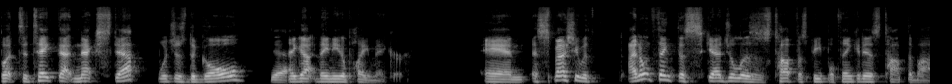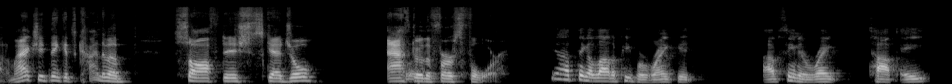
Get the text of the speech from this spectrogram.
but to take that next step, which is the goal, yeah. they got they need a playmaker. And especially with I don't think the schedule is as tough as people think it is top to bottom. I actually think it's kind of a softish schedule after the first four. Yeah, I think a lot of people rank it. I've seen it ranked top eight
